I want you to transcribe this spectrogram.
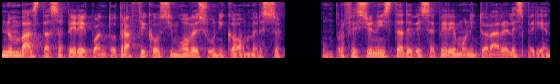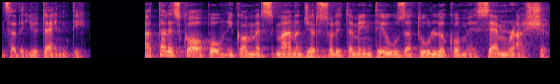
Non basta sapere quanto traffico si muove su un e-commerce. Un professionista deve sapere monitorare l'esperienza degli utenti, a tale scopo un e-commerce manager solitamente usa tool come SEMrush.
